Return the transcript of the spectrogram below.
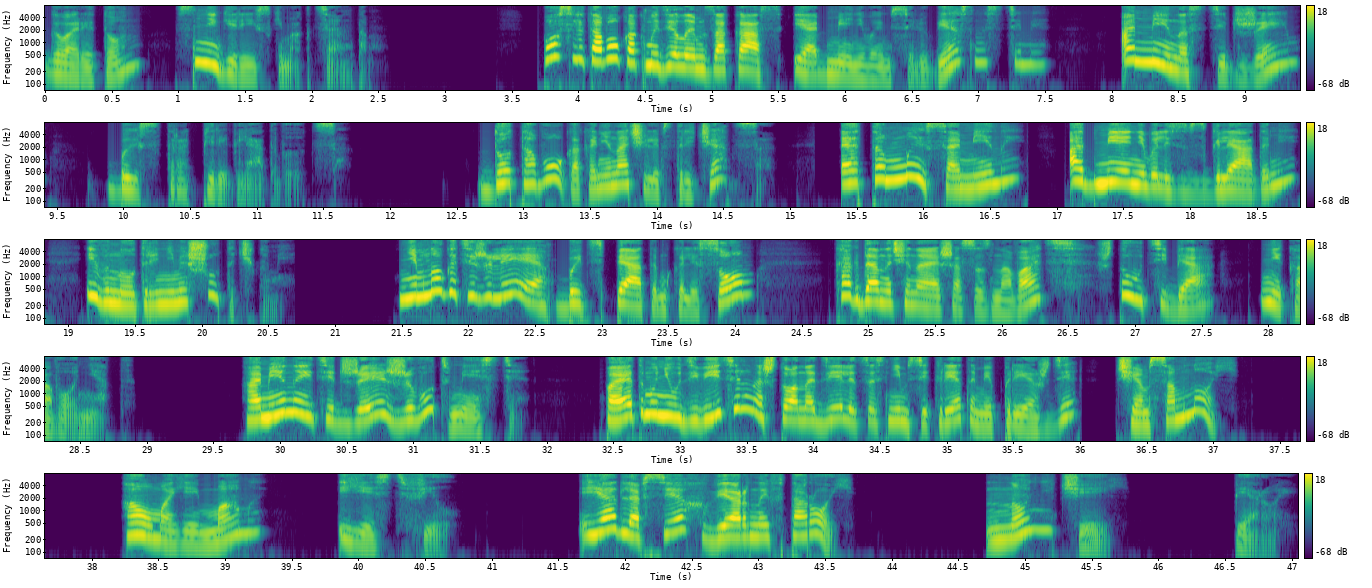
говорит он с нигерийским акцентом. После того, как мы делаем заказ и обмениваемся любезностями, Амина с Тиджеем быстро переглядываются. До того, как они начали встречаться, это мы с Аминой обменивались взглядами и внутренними шуточками. Немного тяжелее быть пятым колесом, когда начинаешь осознавать, что у тебя никого нет. Амина и Ти-Джей живут вместе. Поэтому неудивительно, что она делится с ним секретами прежде, чем со мной. А у моей мамы есть Фил. Я для всех верный второй, но ничей первый.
